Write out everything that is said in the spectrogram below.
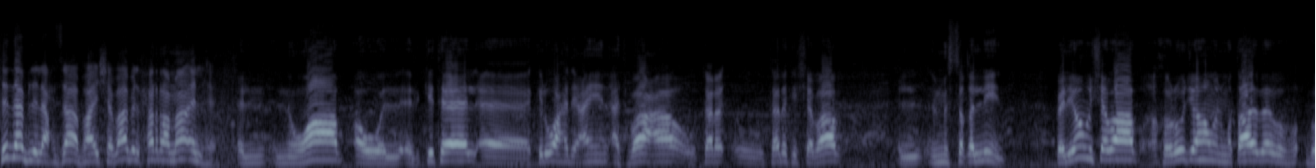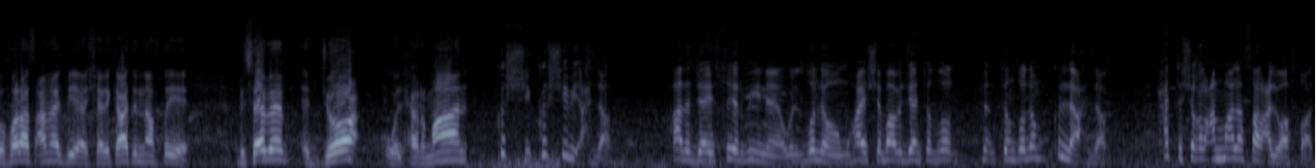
تذهب للأحزاب. هاي الشباب الحرة ما إلها. النواب أو الكتل آه، كل واحد يعين أتباعه وترك الشباب المستقلين. فاليوم الشباب خروجهم المطالبة بفرص عمل في الشركات النفطية بسبب الجوع والحرمان. كل شيء كل شيء بأحزاب. هذا جاي يصير بينا والظلم وهاي الشباب الجايين تنظلم كلها أحزاب. حتى شغل عماله صار على الواسطات.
